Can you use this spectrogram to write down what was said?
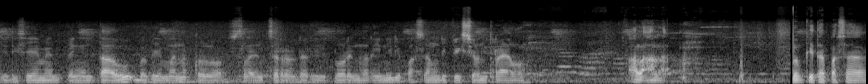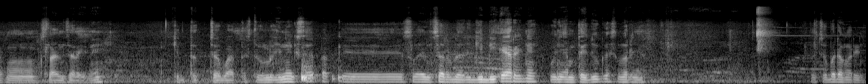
Jadi saya pengen tahu bagaimana kalau silencer dari Proliner ini dipasang di Fiction Trail. Ala-ala. Sebelum kita pasang silencer ini kita coba tes dulu. Ini saya pakai silencer dari GBR ini. Punya MT juga sebenarnya. Kita coba dengerin.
